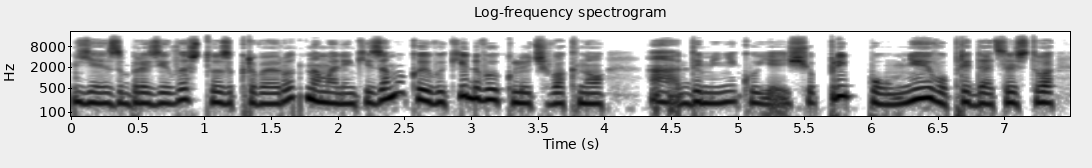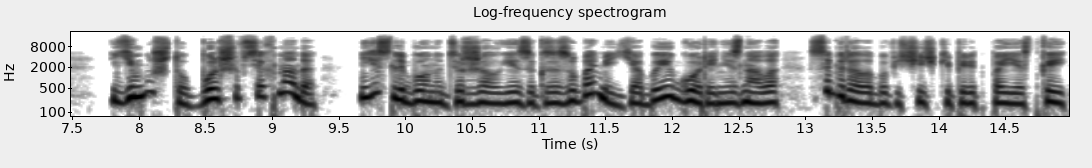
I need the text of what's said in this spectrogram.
Я изобразила, что закрываю рот на маленький замок и выкидываю ключ в окно. А Доминику я еще припомню его предательство. Ему что, больше всех надо? Если бы он удержал язык за зубами, я бы и горя не знала. Собирала бы вещички перед поездкой.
